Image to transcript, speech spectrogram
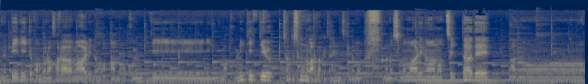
NPD とかモラハラ周りのあのコミュニティに、まあ、コミュニティっていうちゃんとしたものがあるわけじゃないんですけども、あのその周りのあのツイッターで、あの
